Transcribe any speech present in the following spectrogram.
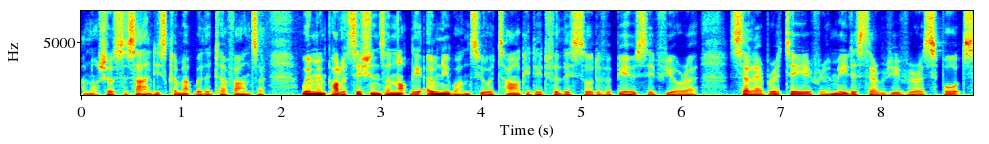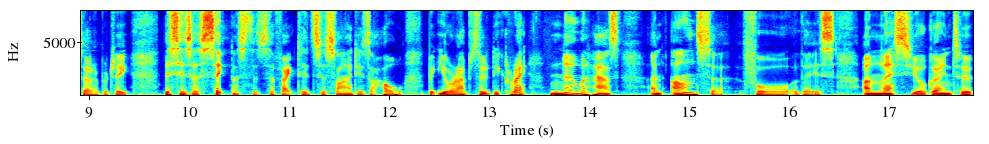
I'm not sure society's come up with a tough answer. Women politicians are not the only ones who are targeted for this sort of abuse. If you're a celebrity, if you're a media celebrity, if you're a sports celebrity, this is a sickness that's affected society as a whole. But you're absolutely correct. No one has an answer for this unless you're going to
